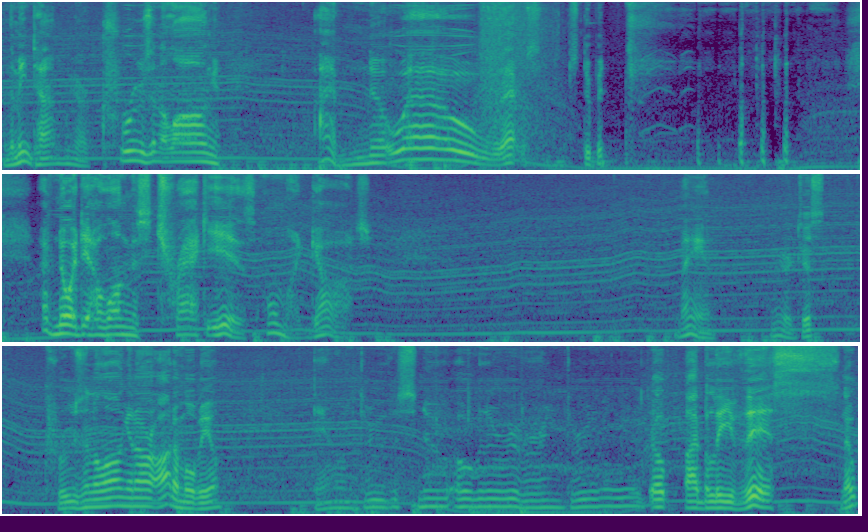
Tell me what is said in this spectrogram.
In the meantime, we are cruising along. I have no... Whoa! That was stupid. I have no idea how long this track is. Oh my gosh. Man, we are just cruising along in our automobile. Down through the snow, over the river, and through the... Woods. Oh, I believe this. Nope,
